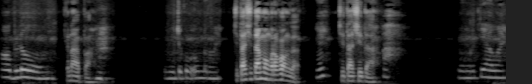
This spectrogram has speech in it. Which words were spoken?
Oh, belum. kenapa Belum cukup umur, Mas. cita-cita mau ngerokok enggak Eh? cita-cita Belum ngerti Mas.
